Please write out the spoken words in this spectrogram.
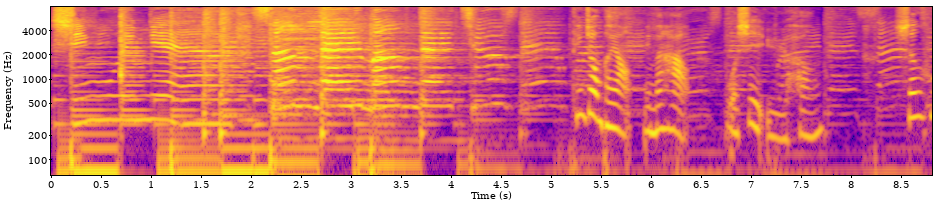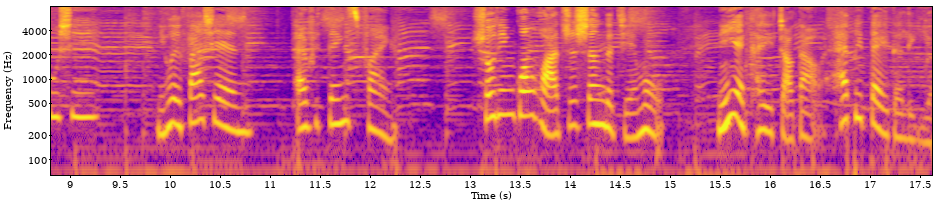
心里面。Sunday，Monday，Tuesday，听众朋友，你们好，我是宇恒，深呼吸，你会发现 everything's fine。收听光华之声的节目，你也可以找到 happy day 的理由。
